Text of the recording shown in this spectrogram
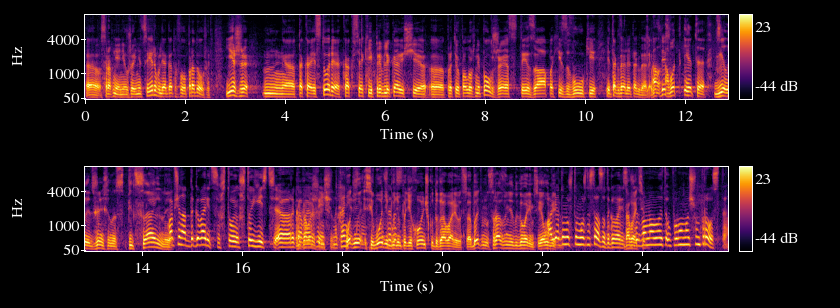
э, сравнение уже инициировали, я готов его продолжить. Есть же э, такая история, как всякие привлекающие э, противоположный пол жесты, запахи, звуки и так далее, и так далее. Вот а, здесь... а вот это делает женщина специально? Вообще надо договориться, что, что есть э, роковая, роковая женщина, женщина, конечно. Вот мы сегодня Потому будем это... потихонечку договариваться. Об этом сразу не договоримся, я уверен. А я думаю, что можно сразу договориться. Давайте. По-моему, по-моему очень просто.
